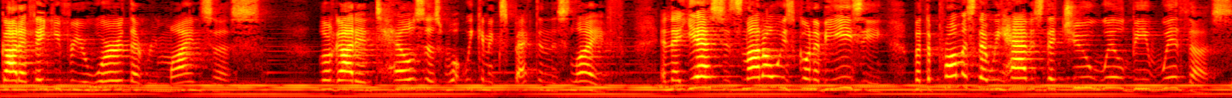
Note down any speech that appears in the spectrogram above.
God, I thank you for your word that reminds us Lord God, and tells us what we can expect in this life. And that, yes, it's not always going to be easy, but the promise that we have is that you will be with us.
